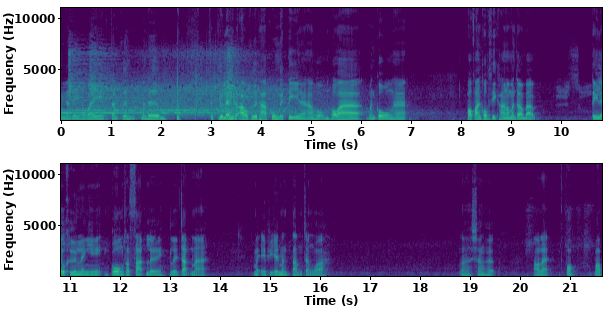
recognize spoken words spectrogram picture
นี้นั่นเองเอาไว้จังเกิลเหมือนเดิมสกิลแรกที่เราเอาก็คือท่าพุ่งไปตีนะครับผม เพราะว่ามันโกงฮะ พอฟันครบสี่ครั้งแล้วมันจะแบบตีเร็วขึ้นอะไรอย่างงี้ โกงสัสๆเลยเลยจัดมา ไม่ APS มันต่ำจังวะอ่าช่างเหอะ เอาละฟอบปับ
